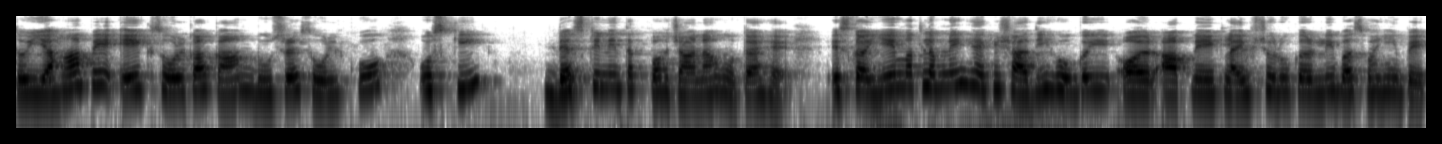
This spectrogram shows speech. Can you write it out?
तो यहाँ पे एक सोल का काम दूसरे सोल को उसकी डेस्टिनी तक पहुँचाना होता है। इसका ये मतलब नहीं है कि शादी हो गई और आपने एक लाइफ शुरू कर ली बस वहीं पे।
